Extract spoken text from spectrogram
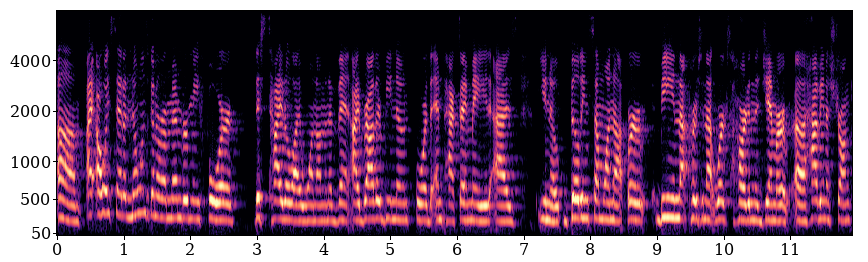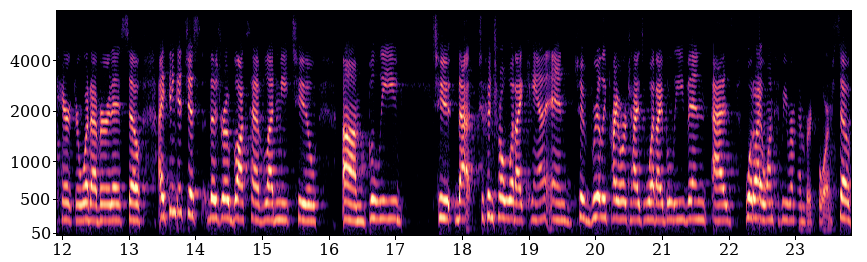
um, i always said no one's going to remember me for this title I won on an event. I'd rather be known for the impact I made as, you know, building someone up or being that person that works hard in the gym or uh, having a strong character, whatever it is. So I think it's just those roadblocks have led me to um, believe to that to control what I can and to really prioritize what I believe in as what do I want to be remembered for. So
